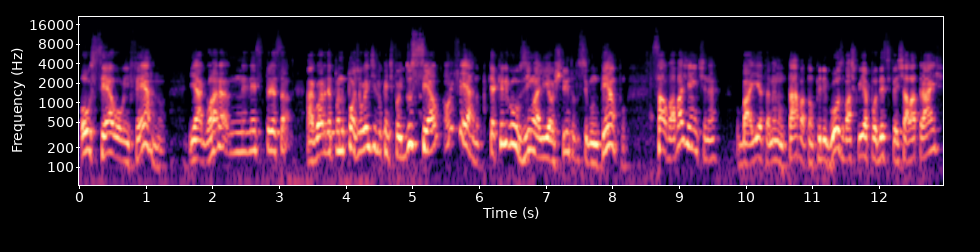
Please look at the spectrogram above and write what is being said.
ou céu ou inferno. E agora, nesse preleção, agora depois no pós-jogo a gente viu que a gente foi do céu ao inferno. Porque aquele golzinho ali aos 30 do segundo tempo salvava a gente, né? O Bahia também não estava tão perigoso, o Vasco ia poder se fechar lá atrás,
